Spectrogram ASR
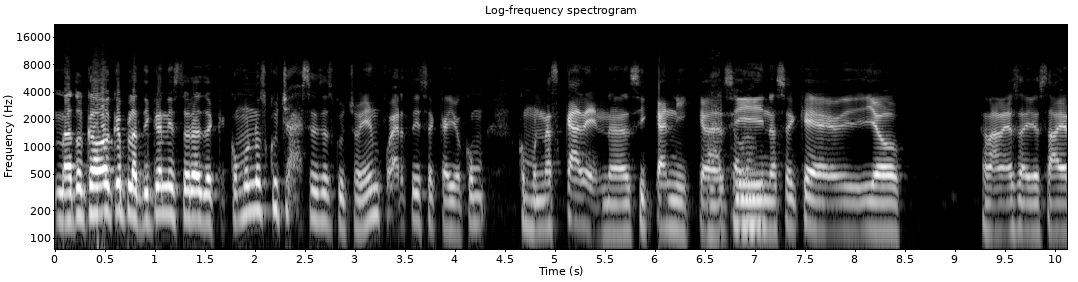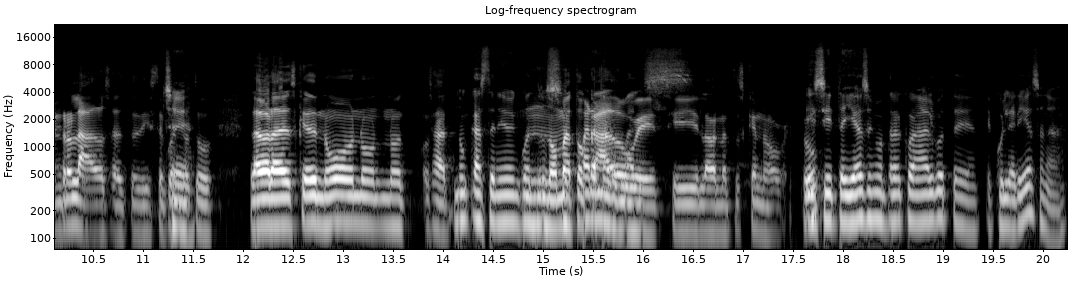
me ha tocado que platican historias de que, ¿cómo no escuchaste? Se escuchó bien fuerte y se cayó como, como unas cadenas y canicas Ah, y no sé qué. Y yo, no mames, ahí estaba enrolado, o sea, te diste cuenta Sí. tú. La verdad es que no, no, no, o sea, Nunca has tenido encuentros no me ha tocado, güey. Sí, la verdad es que no, güey. Y si te llegas a encontrar con algo, ¿te, te culearías o nada?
